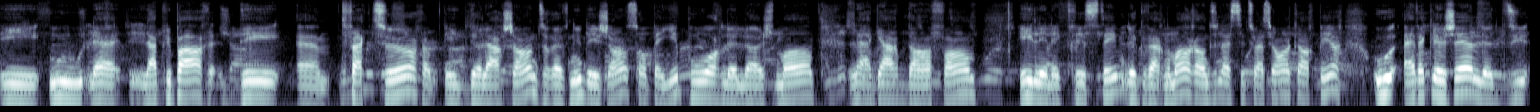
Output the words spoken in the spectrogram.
et où la, plupart des euh, factures et de l'argent du revenu des gens sont payés pour le logement, la garde d'enfants et l'électricité. Le gouvernement a rendu la situation encore pire où, avec le gel du,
